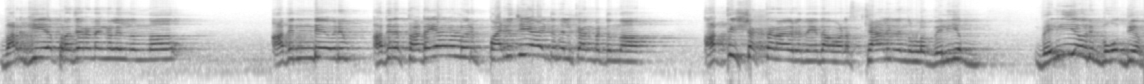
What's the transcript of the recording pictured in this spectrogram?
വർഗീയ പ്രചരണങ്ങളിൽ നിന്ന് അതിന്റെ ഒരു അതിനെ തടയാനുള്ള ഒരു പരിചയമായിട്ട് നിൽക്കാൻ പറ്റുന്ന അതിശക്തനായ ഒരു നേതാവാണ് സ്റ്റാലിൻ എന്നുള്ള വലിയ വലിയ ഒരു ബോധ്യം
